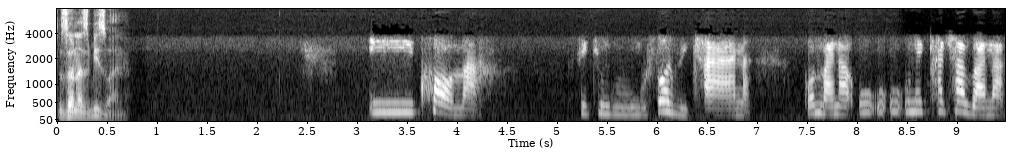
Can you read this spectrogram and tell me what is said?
Zona zibizwana? Ikhoma sithi ngusozithana ngombana unechachazana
